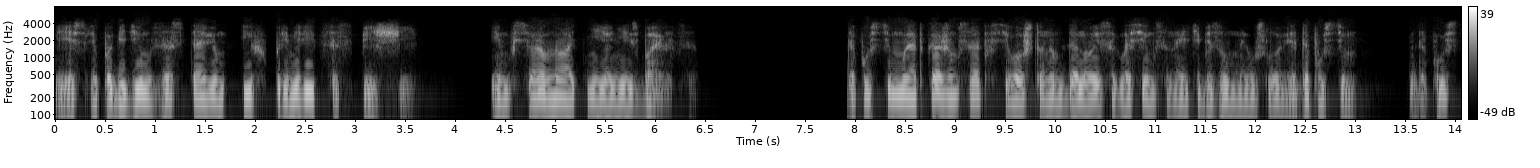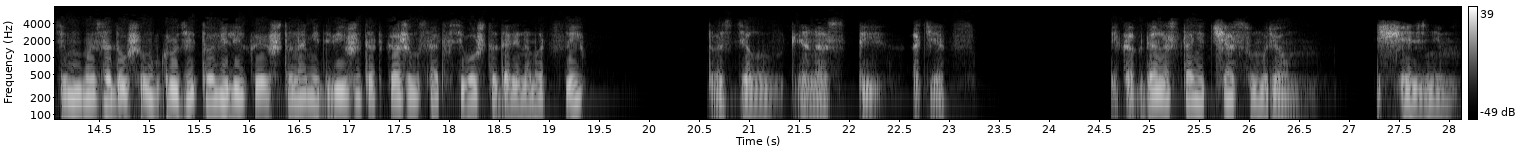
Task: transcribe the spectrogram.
Если победим, заставим их примириться с пищей. Им все равно от нее не избавиться. Допустим, мы откажемся от всего, что нам дано, и согласимся на эти безумные условия. Допустим... Допустим, мы задушим в груди то великое, что нами движет, откажемся от всего, что дали нам отцы, то сделал для нас ты, Отец. И когда настанет час, умрем, исчезнем,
